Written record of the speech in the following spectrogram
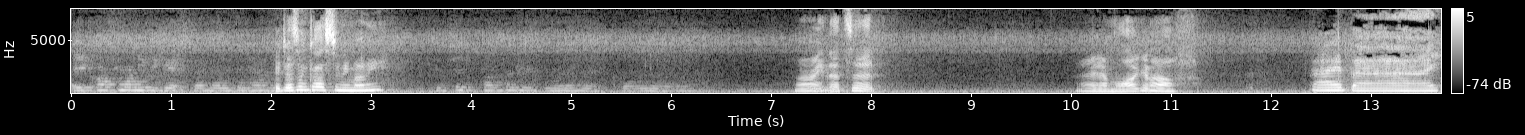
it cost money to get stuff. and It doesn't cost any money. It's said 500 for whatever it's called. or whatever. All right, that's it. All right, I'm logging off. Bye bye.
